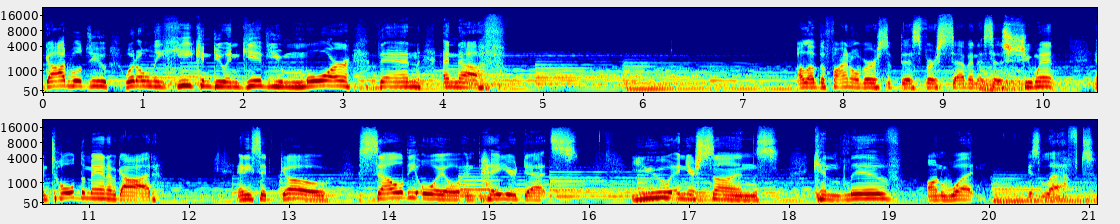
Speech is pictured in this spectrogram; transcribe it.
God will do what only He can do and give you more than enough. I love the final verse of this, verse 7. It says, She went and told the man of God, and he said, Go, sell the oil and pay your debts. You and your sons can live on what is left.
